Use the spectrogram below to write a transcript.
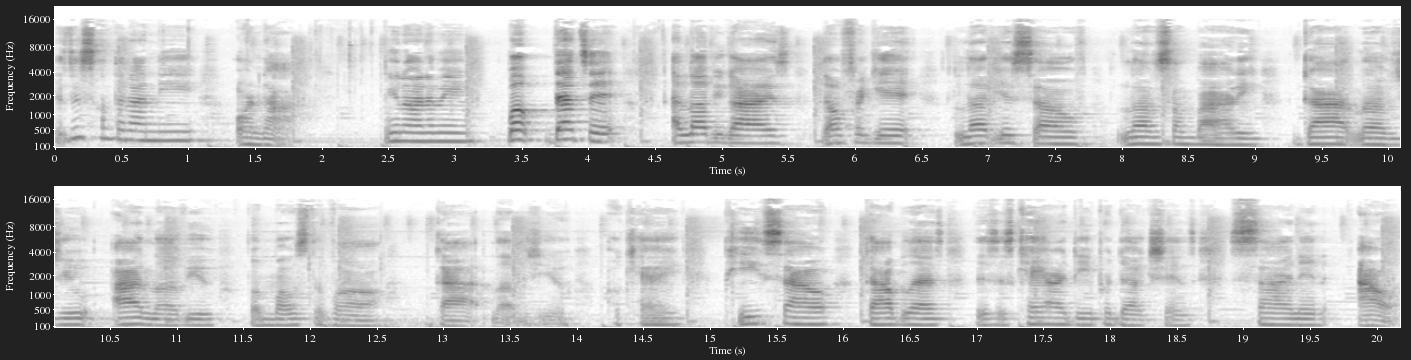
is this something I need or not? You know what I mean? Well, that's it. I love you guys. Don't forget, love yourself, love somebody. God loves you. I love you. But most of all, God loves you. Okay? Peace out. God bless. This is KRD Productions signing out.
